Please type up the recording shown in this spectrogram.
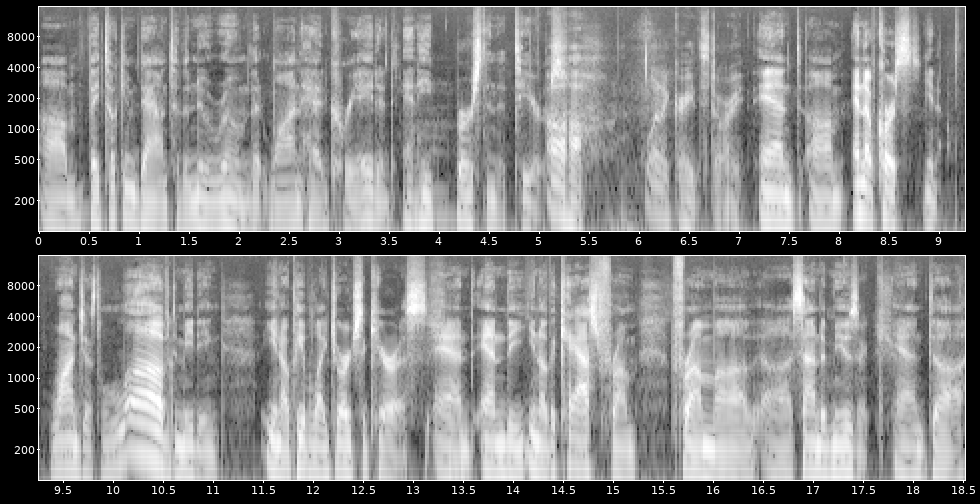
um, they took him down to the new room that Juan had created, and he burst into tears. oh, what a great story! And um, and of course, you know, Juan just loved meeting, you know, people like George Chakiris and and the you know the cast from from uh, uh, Sound of Music, and uh,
